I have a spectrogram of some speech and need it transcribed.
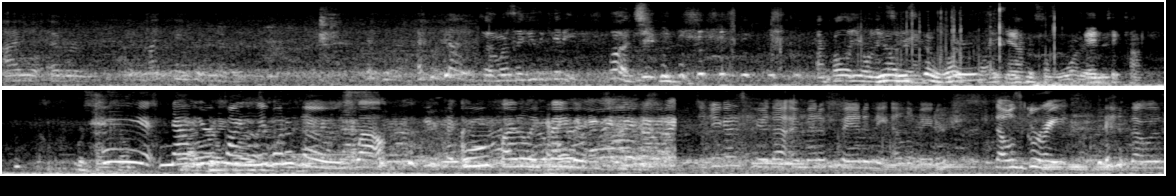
I will ever. My skin could never. I got So I'm gonna say he's a kitty. Watch. I follow you on You know, this is Instagram. gonna work, right? Yeah. Put some water in and it. TikTok. Put some- hey, now you're finally one of those. Wow. Ooh, finally famous. Did you guys hear that? I met a fan in the elevator. That was great. that was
